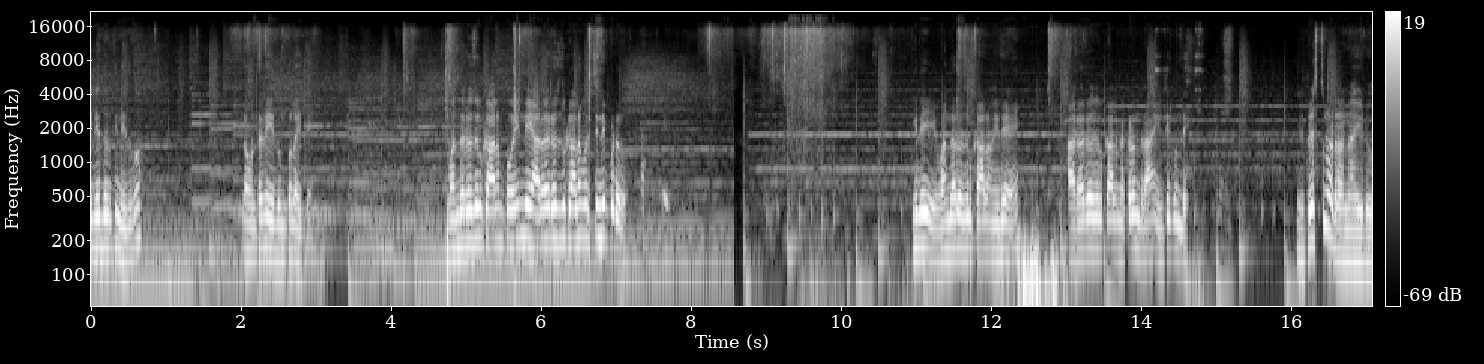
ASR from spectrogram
ఇదే దొరికింది ఇదిగో. ఇట్లా ఉంటుంది ఈ దుంపలు అయితే. వంద రోజుల కాలం పోయింది అరవై రోజుల కాలం వచ్చింది ఇప్పుడు. ఇది వంద రోజుల కాలం ఇదే. అరవై రోజుల కాలం ఎక్కడుందిరా? ఇంటికి ఉంది ఇరిపేస్తున్నాడు రా నాయుడు?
